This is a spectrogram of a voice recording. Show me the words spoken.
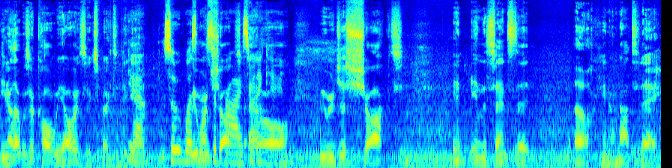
you know, that was a call we always expected to yeah. get. Yeah, so it wasn't we weren't a surprise shocked at all. came. We were just shocked in, in the sense that, oh, you know, not today.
